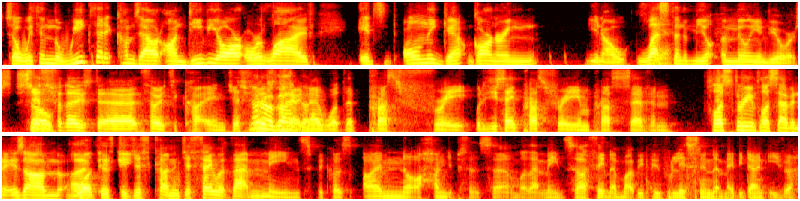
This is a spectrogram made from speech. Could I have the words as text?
So within the week that it comes out on DVR or live, it's only garnering, you know, less Yeah. than a, mil- a million viewers. So just for those that uh, sorry to cut in, just for No, no, those go that ahead, don't go know what the plus three. What did you say? Plus three and plus seven. plus three and plus seven is um. uh, what does just kind of just say what that means because I'm not 100% certain what that means. So I think there might be people listening that maybe don't either.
